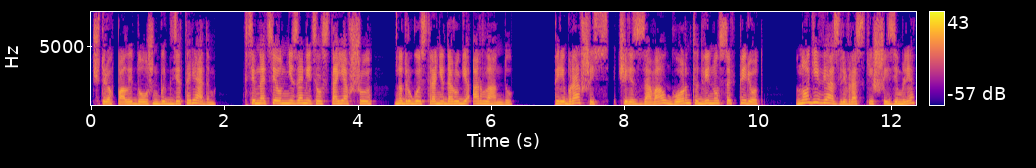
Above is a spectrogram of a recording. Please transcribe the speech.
Четырехпалый должен быть где-то рядом. В темноте он не заметил стоявшую на другой стороне дороги Орланду. Перебравшись через завал, Горнт двинулся вперед. Ноги вязли в раскисшей земле,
